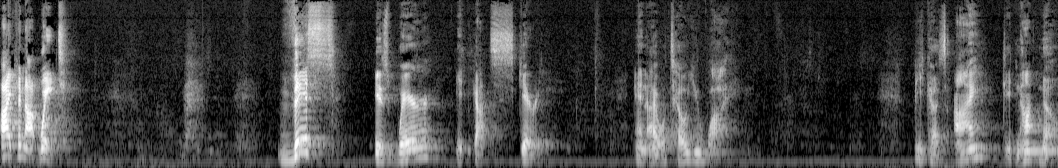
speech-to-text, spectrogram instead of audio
I cannot wait. This is where it got scary and I will tell you why. Because I did not know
